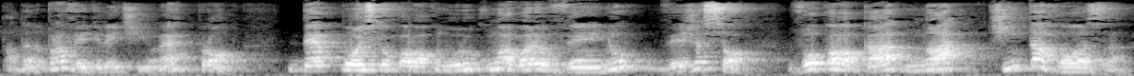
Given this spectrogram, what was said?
Tá dando para ver direitinho, né? Pronto. Depois que eu coloco no urucum, agora eu venho, veja só, vou colocar na tinta rosa.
